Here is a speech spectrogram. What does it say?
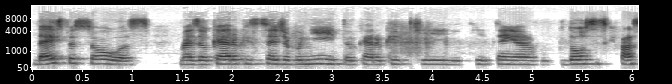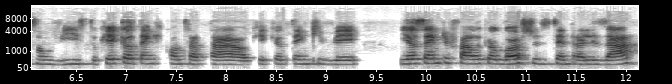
10 pessoas, mas eu quero que seja bonito, eu quero que, que, que tenha doces que façam visto, o que, que eu tenho que contratar, o que, que eu tenho que ver. E eu sempre falo que eu gosto de centralizar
